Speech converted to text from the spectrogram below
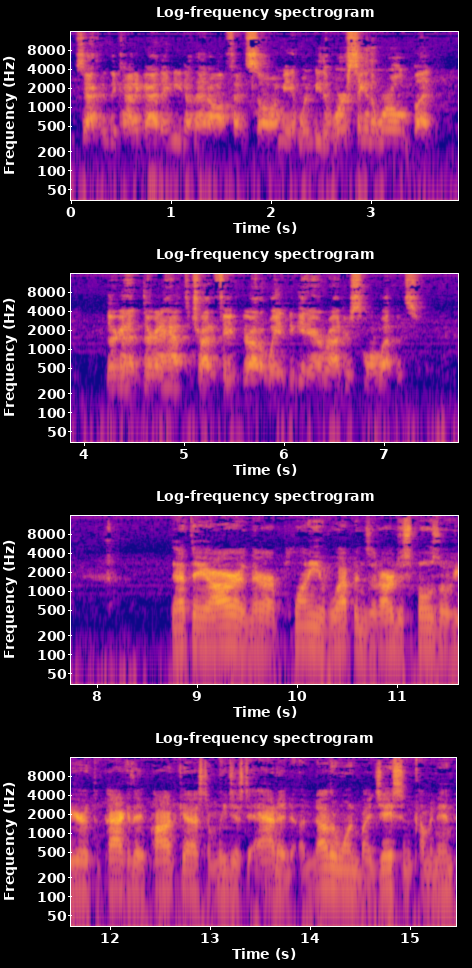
exactly the kind of guy they need on that offense. So I mean, it wouldn't be the worst thing in the world, but they're gonna they're gonna have to try to figure out a way to get Aaron Rodgers some more weapons. That they are, and there are plenty of weapons at our disposal here at the Pack a Day podcast, and we just added another one by Jason coming in.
